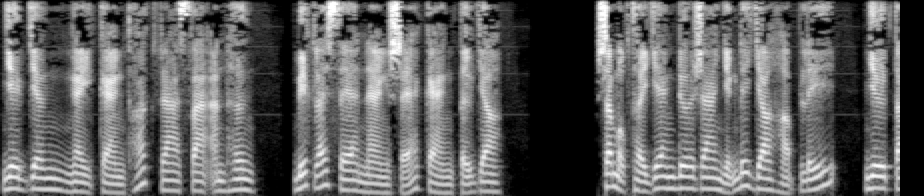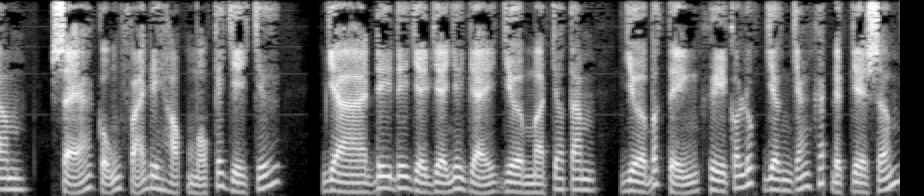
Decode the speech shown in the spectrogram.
như dân ngày càng thoát ra xa anh hơn, biết lái xe nàng sẽ càng tự do. Sau một thời gian đưa ra những lý do hợp lý, như Tâm sẽ cũng phải đi học một cái gì chứ, và đi đi về về như vậy vừa mệt cho Tâm, vừa bất tiện khi có lúc dân vắng khách được về sớm.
